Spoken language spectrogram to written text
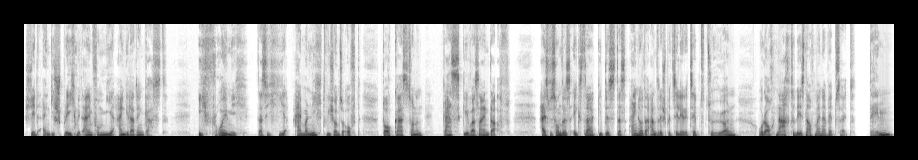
steht ein Gespräch mit einem von mir eingeladenen Gast. Ich freue mich, dass ich hier einmal nicht, wie schon so oft, Talkgast, sondern Gastgeber sein darf. Als besonderes Extra gibt es das ein oder andere spezielle Rezept zu hören oder auch nachzulesen auf meiner Website. Denn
